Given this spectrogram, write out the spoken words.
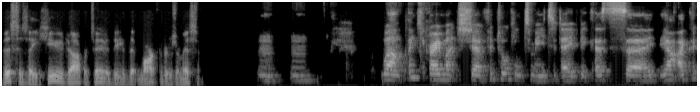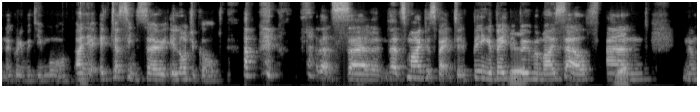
this is a huge opportunity that marketers are missing. Mm-hmm. Well, thank you very much uh, for talking to me today because, uh, yeah, I couldn't agree with you more. I, it just seems so illogical. that's uh, that's my perspective. Being a baby yeah. boomer myself, and yeah. you know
